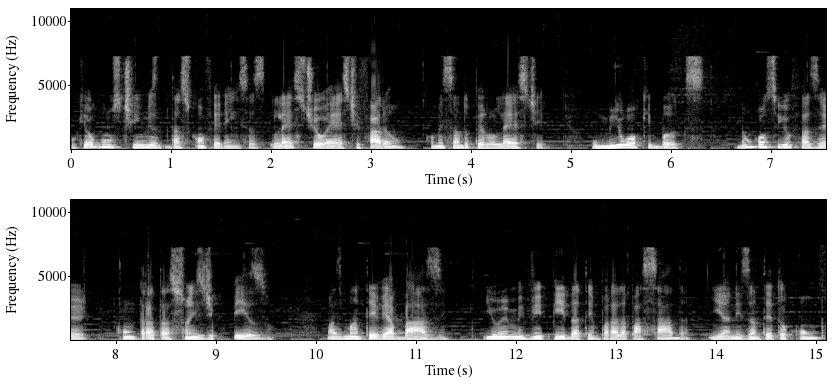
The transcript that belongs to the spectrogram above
o que alguns times das conferências Leste e Oeste farão. Começando pelo Leste, o Milwaukee Bucks não conseguiu fazer contratações de peso, mas manteve a base e o MVP da temporada passada, Yannis Antetokounmpo.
